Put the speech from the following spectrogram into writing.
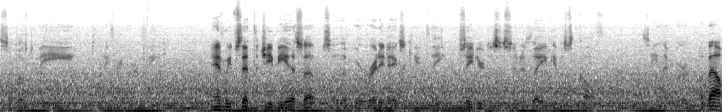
is supposed to be 2,300 feet. And we've set the GPS up so that we're ready to execute procedure just as soon as they give us the call. Seeing that we're about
